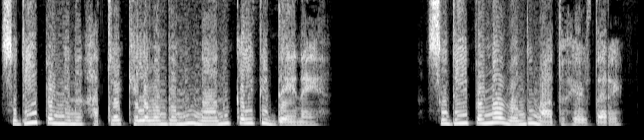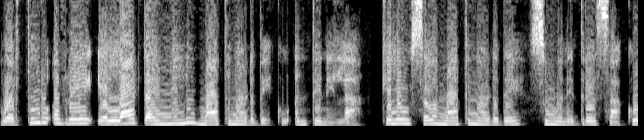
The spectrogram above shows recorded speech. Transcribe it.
ಸುದೀಪಣ್ಣನ ಹತ್ರ ಕೆಲವೊಂದನ್ನು ನಾನು ಕಲಿತಿದ್ದೇನೆ. ಸುದೀಪಣ್ಣ ಒಂದು ಮಾತು ಹೇಳ್ತಾರೆ. ವರ್ತೂರು ಅವರೇ ಎಲ್ಲಾ ಟೈಮ್ನಲ್ಲೂ ಮಾತನಾಡಬೇಕು ಅಂತೇನಿಲ್ಲ. ಕೆಲವು ಸಲ ಮಾತನಾಡದೆ ಸುಮ್ಮನಿದ್ರೆ ಸಾಕು.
